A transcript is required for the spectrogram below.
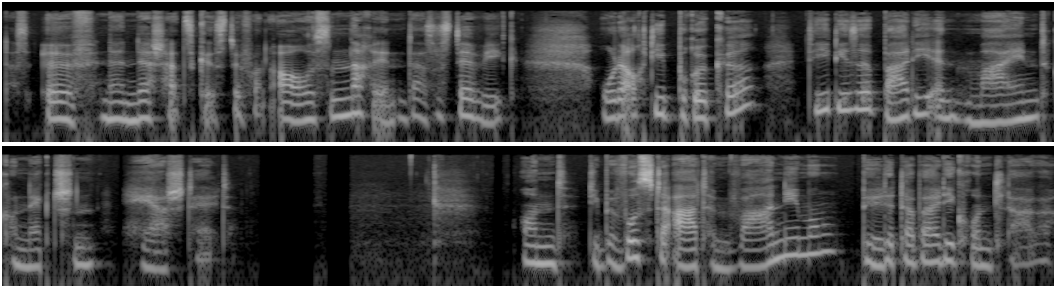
Das Öffnen der Schatzkiste von außen nach innen, das ist der Weg. Oder auch die Brücke, die diese Body and Mind Connection herstellt. Und die bewusste Atemwahrnehmung bildet dabei die Grundlage.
